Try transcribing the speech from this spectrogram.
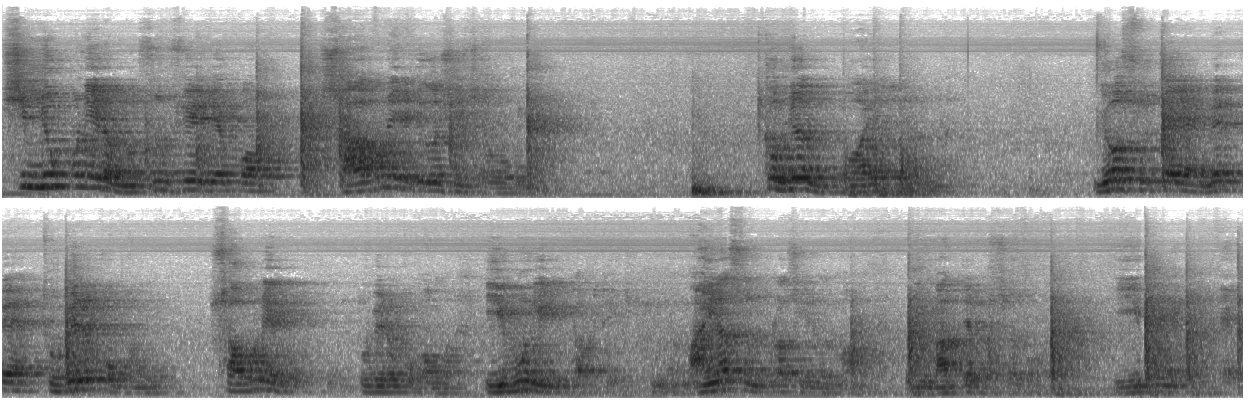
16분의 1은 무슨 수의 제곱? 4분의 1 이것이 제곱이야. 그럼 이건 뭐 와야 되느냐? 요 숫자에 몇 배? 두 배를 곱하면 4분의 1, 두 배를 곱하면 2분의 1이 딱 되지. 마이너스는 플러스 1은 뭐 우리 맛대로 써도 2분의 1 x.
